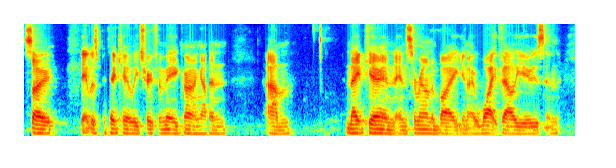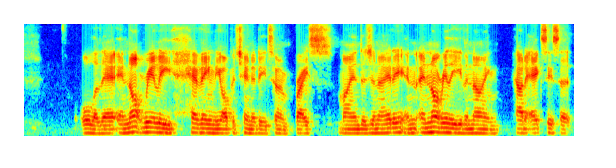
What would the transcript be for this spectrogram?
So that was particularly true for me growing up in um, Napier and, and surrounded by, you know, white values and all of that and not really having the opportunity to embrace my indigeneity and, and not really even knowing how to access it,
